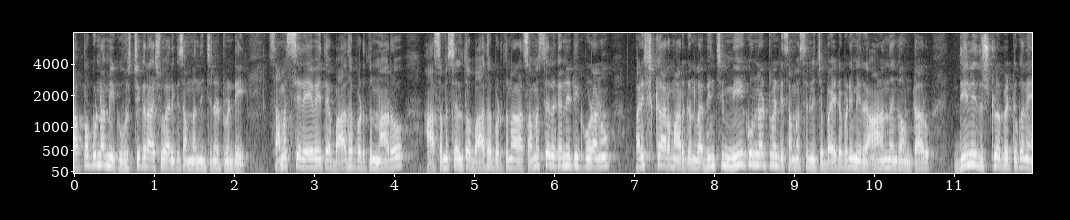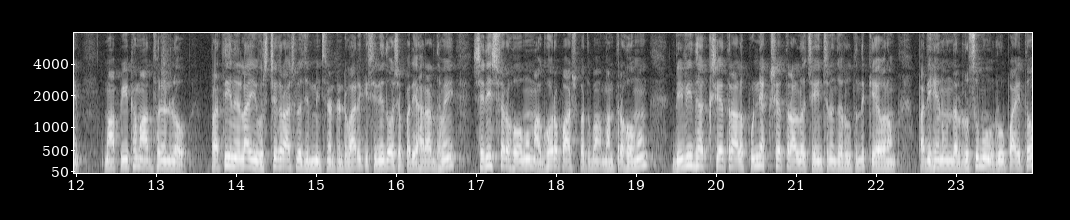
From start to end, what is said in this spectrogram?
తప్పకుండా మీకు వృశ్చిక రాశి వారికి సంబంధించినటువంటి సమస్యలు ఏవైతే బాధపడుతున్నారో ఆ సమస్యలతో బాధపడుతున్నారో ఆ సమస్యలకన్నిటికీ కూడాను పరిష్కార మార్గం లభించి మీకున్నటువంటి సమస్యల నుంచి బయటపడి మీరు ఆనందంగా ఉంటారు. దీన్ని దృష్టిలో పెట్టుకుని మా పీఠం ఆధ్వర్యంలో ప్రతి నెల ఈ వృశ్చిక రాశిలో జన్మించినటువంటి వారికి శనిదోష పరిహారార్థమై శనీశ్వర హోమం అఘోర పాశుపత మంత్ర హోమం వివిధ క్షేత్రాల పుణ్యక్షేత్రాల్లో చేయించడం జరుగుతుంది. కేవలం పదిహేను వందల రుసుము రూపాయితో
